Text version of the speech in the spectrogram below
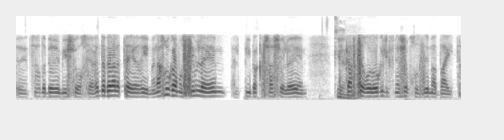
אה, צריך לדבר עם מישהו אחר. אני מדבר על התיירים. אנחנו גם עושים להם, על פי בקשה שלהם, כן. בדיקה סרולוגית לפני שהם חוזרים הביתה,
